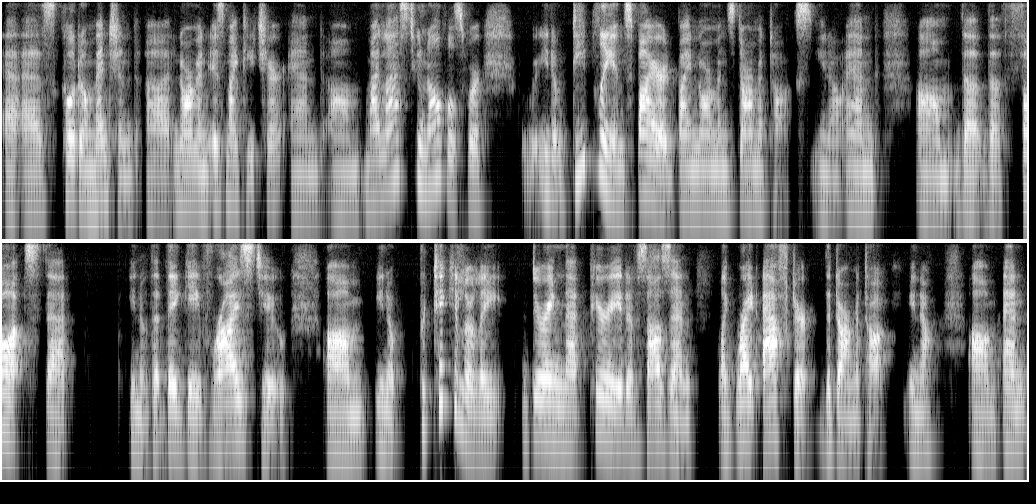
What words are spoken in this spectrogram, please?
as Kodo mentioned, uh, Norman is my teacher, and um, my last two novels were, you know, deeply inspired by Norman's Dharma talks. You know, and um, the the thoughts that you know that they gave rise to um, you know particularly during that period of zazen like right after the dharma talk you know um, and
